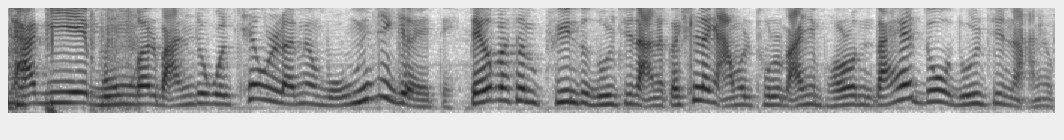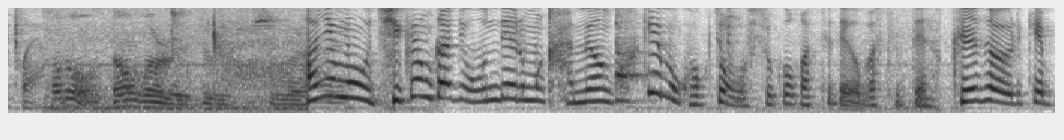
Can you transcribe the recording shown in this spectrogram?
자기의 뭔가를 만족을 채우려면 뭐 움직여야 돼. 내가 봐서는 부인도 놀지는 않을 거야. 신랑이 아무리 돈을 많이 벌었다 해도 놀지는 않을 거야. 서로 어떤 걸로 좀 주심을 아니 뭐 지금까지 온 대로만 가면 크게 뭐 걱정 없을 것 같아 내가 봤을 때는. 그래서 이렇게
